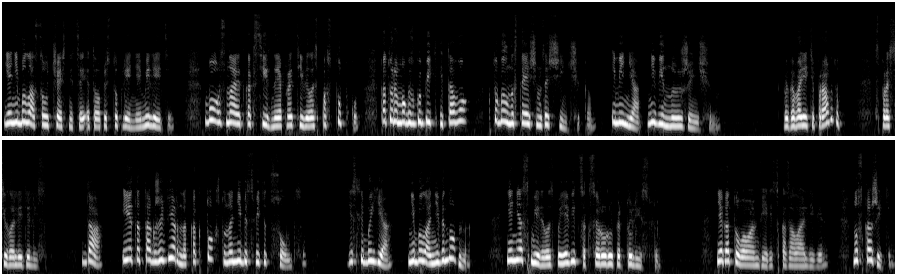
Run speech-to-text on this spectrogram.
Я не была соучастницей этого преступления, миледи. Бог знает, как сильно я противилась поступку, который мог сгубить и того, кто был настоящим защитником, и меня, невинную женщину. «Вы говорите правду?» – спросила леди Лисль. «Да, и это так же верно, как то, что на небе светит солнце. Если бы я не была невиновна, я не осмелилась бы явиться к сэру Руперту Лислю. «Я готова вам верить», — сказала Оливия. «Но скажите,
